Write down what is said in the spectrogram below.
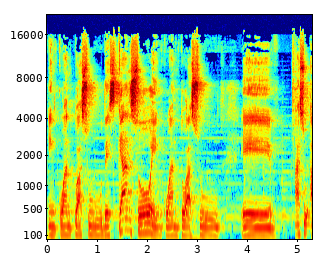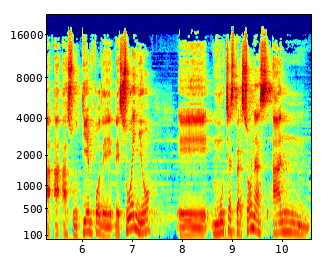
en cuanto a su descanso, en cuanto a su, eh, a su, tiempo de, sueño. muchas personas han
